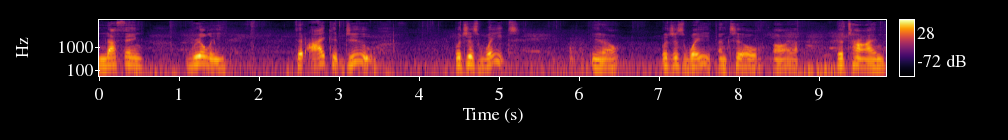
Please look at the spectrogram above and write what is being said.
nothing really that I could do, but just wait, you know, but just wait until uh, the time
